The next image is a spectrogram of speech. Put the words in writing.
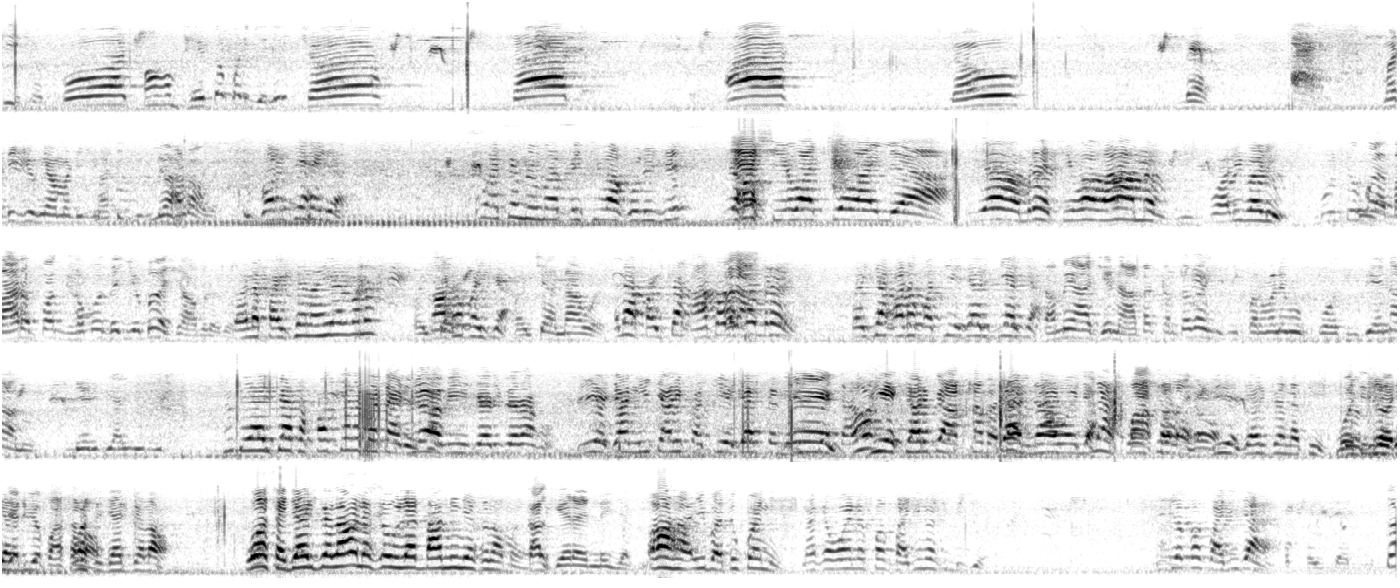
છી. પાંચ આમ ફેર પડી ગયેલી છ સાત આઠ નવ દસ. મટી ગયું ના મટી ગયું? મટી હડો ઉપર હું મેં મારી ખોલી છે? સેવા કેવાય લ્યા. યા હમણાં સેવા વાળા અમને વાળી વાળ્યું મારો પગ ખમો થઈ ગયો. બસ આપડે. પૈસા નહીં આવવાના? પૈસા. પૈસા. ના હોય. એટલે પૈસા રે? પૈસા કાઢો પચીસ હજાર રૂપિયા છે. તમે આ જે નાટક કરતા હતા એ પ્રમાણે હું પાંચ રૂપિયા ના આલું. બે રૂપિયા આલી શું બે રૂપિયા? તો પગ કેને બતાડ્યો વીસ હજાર રૂપિયા રાખો. બે હજારની ચાલી પચીસ હજાર. વીસ હજાર રૂપિયા આટલા બધા ના હોય લ્યા. ના, પાછા લાવો. હજાર. રૂપિયા નથી. પચીસ હજાર રૂપિયા પાછા લાવો. પાંચ હજાર રૂપિયા લાવો. પાંચ હજાર રૂપિયા લાવો ને કે ઉલાટ બાંધી ને કરો કાલ ઘેરાઈ લઈ જાય હા હા એ બધું કોઈ નહીં. ના કે હોય ને પગ ભાજી નો છે બીજો. બીજો પગ ભાજી જાય તો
